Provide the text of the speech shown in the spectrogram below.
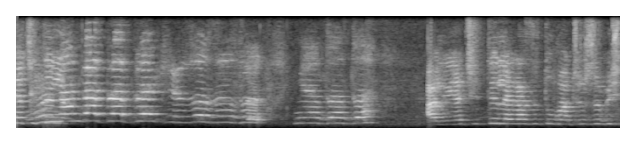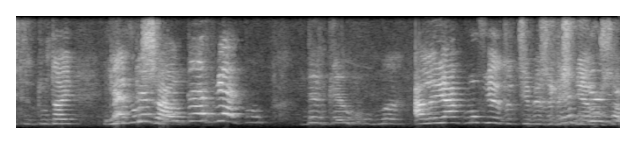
ja ci tyle... Ale ja ci tyle razy tłumaczę, żebyś ty tutaj nie ruszał. Ale jak mówię do ciebie, żebyś nie ruszał.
